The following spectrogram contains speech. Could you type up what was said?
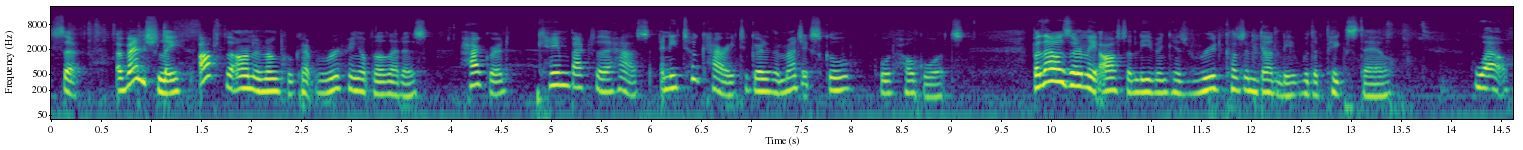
So, eventually, after the aunt and uncle kept ripping up the letters, Hagrid came back to their house and he took Harry to go to the magic school called Hogwarts. But that was only after leaving his rude cousin Dudley with a pig's tail. Wow.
